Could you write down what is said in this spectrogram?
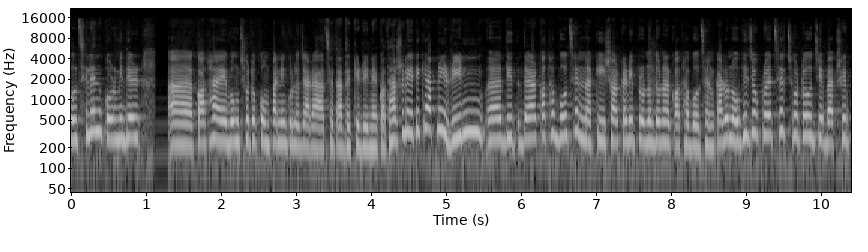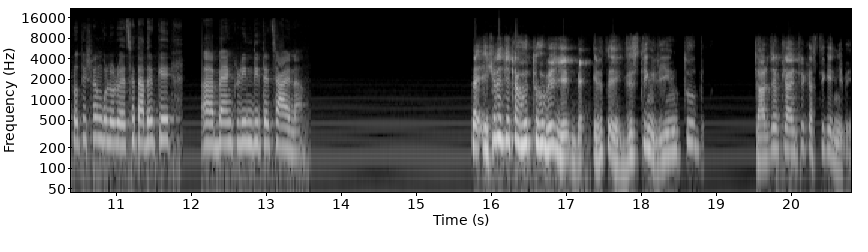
বলছিলেন কর্মীদের কথা এবং ছোট কোম্পানিগুলো যারা আছে তাদেরকে ঋণের কথা। আসলে এটাকে আপনি ঋণ দেওয়ার কথা বলছেন নাকি সরকারি প্রণোদনার কথা বলছেন? কারণ অভিযোগ রয়েছে ছোট যে ব্যবসায়ী প্রতিষ্ঠানগুলো রয়েছে তাদেরকে ব্যাংক ঋণ দিতে চায় না। না, এখানে যেটা হইতে হবে যে এটা তো এক্সিস্টিং ঋণ তো যার যার ক্লায়েন্টের কাছ থেকে নেবে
